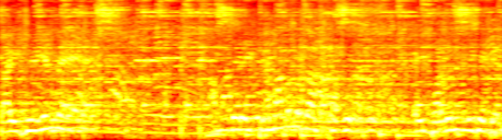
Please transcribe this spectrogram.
তাই সেই জন্যে আমাদের এই প্রেমাগত দাস ঠাকুর এই ভজন লিখেছেন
